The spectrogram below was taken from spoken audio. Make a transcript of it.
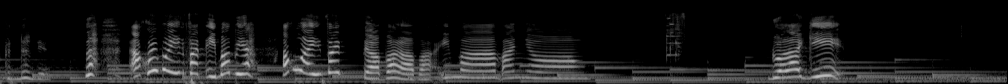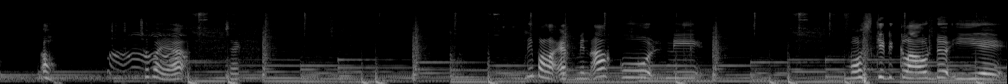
Bener-bener. Lah, aku emang invite Imam ya? Aku gak invite. Gak apa, gak apa. Imam, Anyong. Dua lagi. Oh. Coba ya, cek. Ini malah admin aku. Ini Moski di cloud iye.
